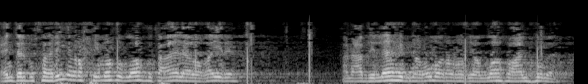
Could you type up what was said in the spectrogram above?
عند البخاري رحمه الله تعالى وغيره عن عبد الله بن عمر رضي الله عنهما.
